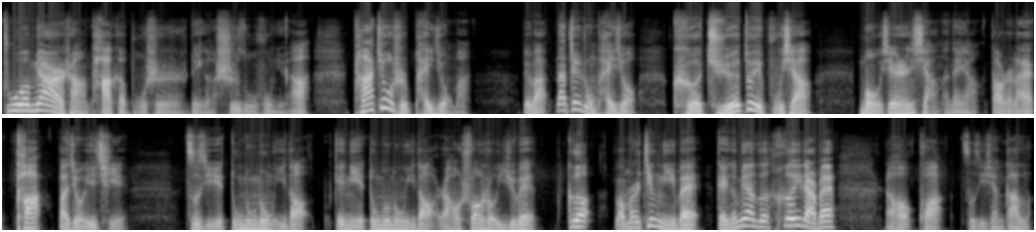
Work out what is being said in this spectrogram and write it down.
桌面上她可不是那个失足妇女啊，她就是陪酒嘛，对吧？那这种陪酒可绝对不像某些人想的那样，到这来咔把酒一起，自己咚咚咚一倒，给你咚咚咚一倒，然后双手一举杯，哥老妹儿敬你一杯，给个面子喝一点呗，然后咵自己先干了，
